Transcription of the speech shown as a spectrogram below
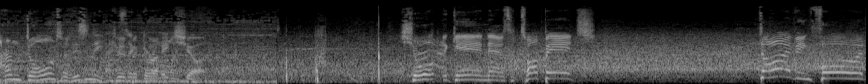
undaunted, isn't he, That's Cooper a great Connolly? shot. Short again, now's the top edge. Diving forward.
